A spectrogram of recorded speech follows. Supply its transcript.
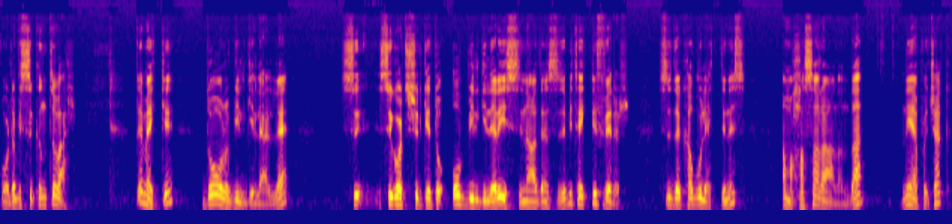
Orada bir sıkıntı var. Demek ki doğru bilgilerle sigorta şirketi o bilgilere istinaden size bir teklif verir. Siz de kabul ettiniz ama hasar anında ne yapacak?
